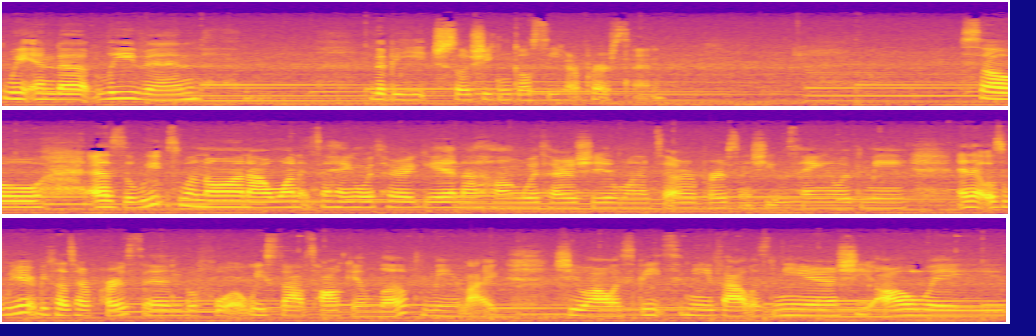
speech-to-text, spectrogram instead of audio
we end up leaving the beach so she can go see her person. So, as the weeks went on, I wanted to hang with her again. I hung with her. She didn't want to tell her person she was hanging with me. And it was weird because her person, before we stopped talking, loved me. Like, she would always speak to me if I was near. She always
